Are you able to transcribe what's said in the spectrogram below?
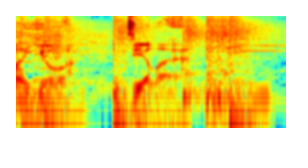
Свое дело.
